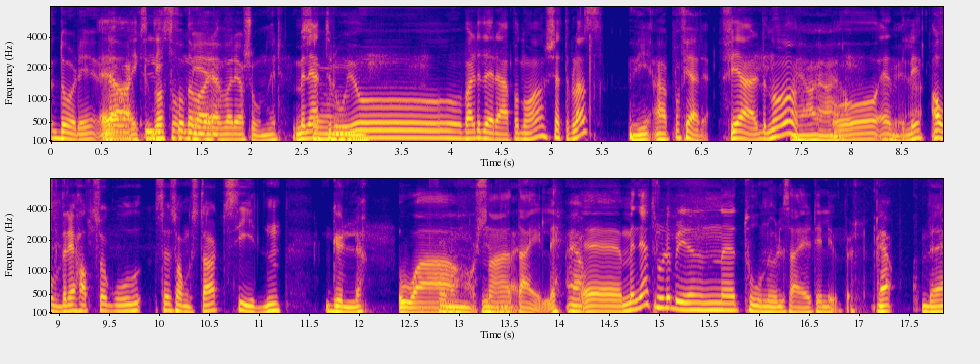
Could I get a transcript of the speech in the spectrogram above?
dårlig. Det har vært litt for sånn det mye variasjoner. Men jeg Så tror jo Hva er det dere er på nå? da? Sjetteplass? Vi er på fjerde. Fjerde nå? Ja, ja, ja. Og endelig. Vi har Aldri hatt så god sesongstart siden gullet. Wow. nå er siden Nei, deilig. Ja. Eh, men jeg tror det blir en eh, 2-0-seier til Liverpool. Ja, det,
